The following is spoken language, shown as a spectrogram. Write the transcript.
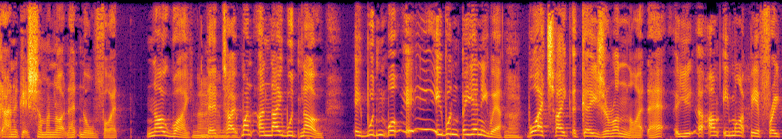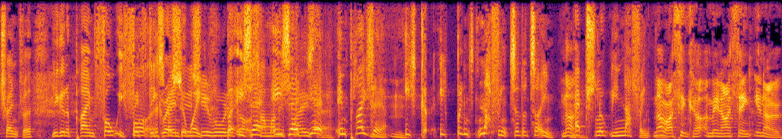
going to get someone like that Nordtveit? No way. They'd no, take one and they would know. He wouldn't. Well, he, he wouldn't be anywhere. Why take a geezer on like that? You, uh, he might be a free transfer. You're going to pay him 40, 50 Well, grand a week. you've but he's got had, someone he's who had, plays yeah, there. in plays there. He's got, he brings nothing to the team. No. absolutely nothing. No, I think, uh, I mean, I think, you know,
